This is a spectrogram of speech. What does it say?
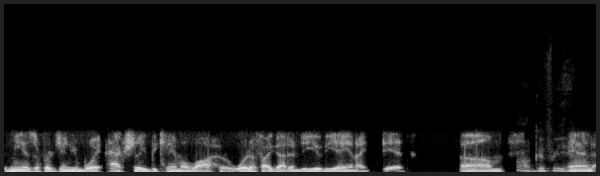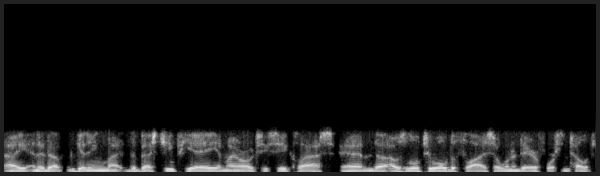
me as a Virginia boy actually became a Wahoo? What if I got into UVA? And I did. Um, oh, good for you. And I ended up getting my the best GPA in my ROTC class, and uh, I was a little too old to fly, so I went into Air Force Intelligence.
